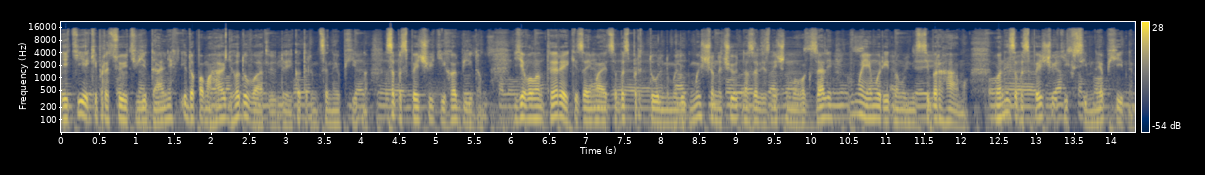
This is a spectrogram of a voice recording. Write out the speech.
Є ті, які працюють в їдальнях і допомагають годувати людей, котрим це необхідно, забезпечують їх обідом. Є волонтери, які займаються безпритульними людьми, що ночують на залізничному вокзалі в моєму рідному місті Бергамо. Вони забезпечують їх всім необхідним.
